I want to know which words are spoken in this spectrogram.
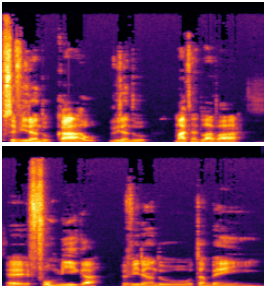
você virando carro, virando máquina de lavar, é, formiga, virando também.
